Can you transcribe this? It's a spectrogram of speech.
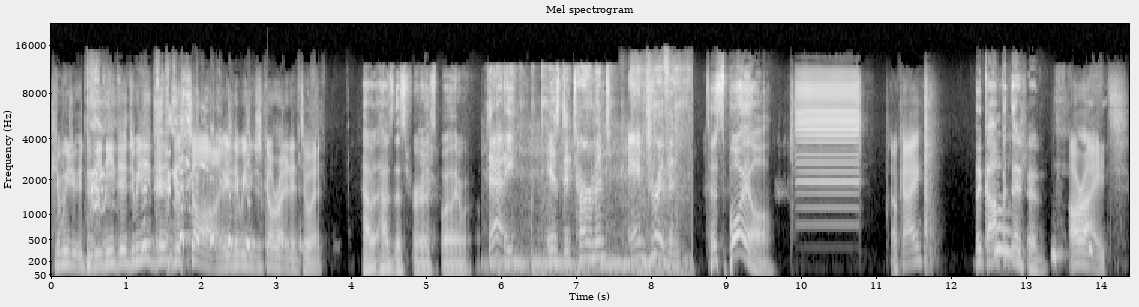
can we do do we need to, do we need the, the song or do you think we can just go right into it? How, how's this for a spoiler? Daddy is determined and driven. To spoil Okay. the competition. All right.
